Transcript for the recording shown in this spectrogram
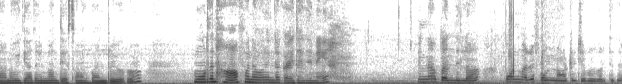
ನಾನು ಇದು ಯಾವುದೋ ಇನ್ನೊಂದು ದೇವಸ್ಥಾನಕ್ಕೆ ಬಂದರು ಇವರು. ಮೋರ್ ದೆನ್ ಹಾಫ್ ಆನ್ ಅವರಿಂದ ಕಾಯ್ತಾ ಇದ್ದೀನಿ. ಇನ್ನೂ ಬಂದಿಲ್ಲ. ಫೋನ್ ಮಾಡಿದ್ರೆ ಫೋನ್ ನಾಟ್ ರೀಚೇಬಲ್ ಬರ್ತಿದೆ.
